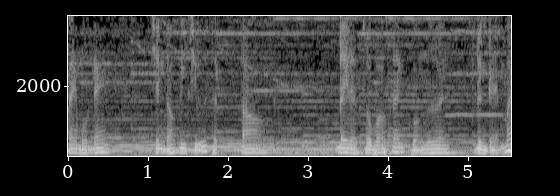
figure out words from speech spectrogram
tay màu đen. Trên đó ghi chữ thật to. Đây là số báo danh của người Đừng để mất.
